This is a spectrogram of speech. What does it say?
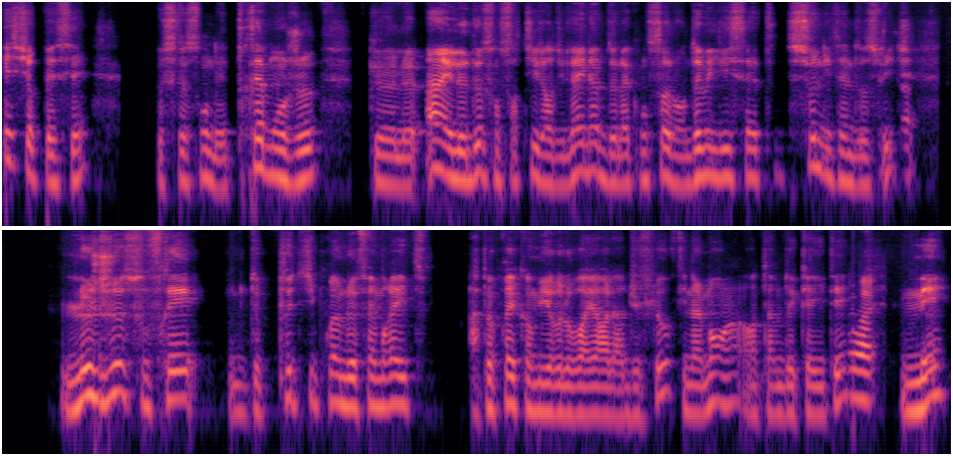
et sur PC. Que ce sont des très bons jeux. Que le 1 et le 2 sont sortis lors du line-up de la console en 2017 sur Nintendo Switch. Le jeu souffrait de petits problèmes de framerate, à peu près comme Hero Warrior l'air du flow, finalement, hein, en termes de qualité. Ouais. Mais,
